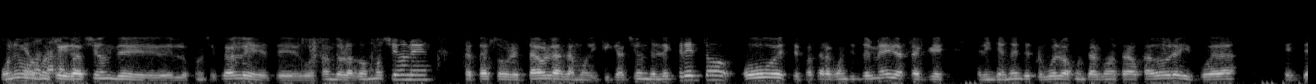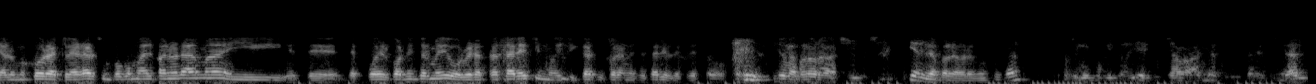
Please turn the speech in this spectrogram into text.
ponemos en consideración de, los concejales este, votando las dos mociones, tratar sobre tablas la modificación del decreto o este, pasar a cuarto intermedio hasta que el intendente se vuelva a juntar con los trabajadores y pueda este, a lo mejor aclararse un poco más el panorama y este, después del cuarto intermedio volver a tratar eso y modificar si fuera necesario el decreto. Tiene la palabra, Tiene la palabra, concejal hace muy poquito días escuchaba al secretario general,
